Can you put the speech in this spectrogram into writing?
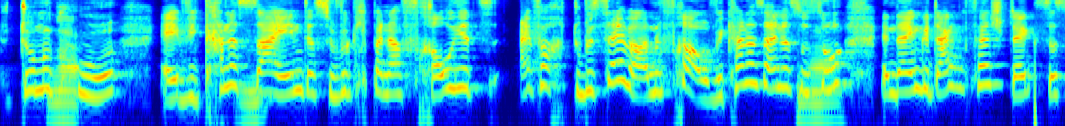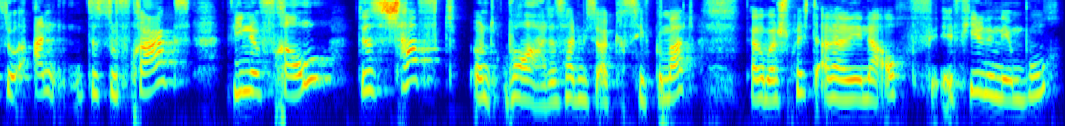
Du dumme Ja. Kuh. Ey, wie kann es sein, dass du wirklich bei einer Frau jetzt einfach, du bist selber eine Frau. Wie kann es sein, dass du Ja. so in deinen Gedanken feststeckst, dass du an, dass du fragst, wie eine Frau das schafft? Und boah, das hat mich so aggressiv gemacht. Darüber spricht Annalena auch viel in dem Buch.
